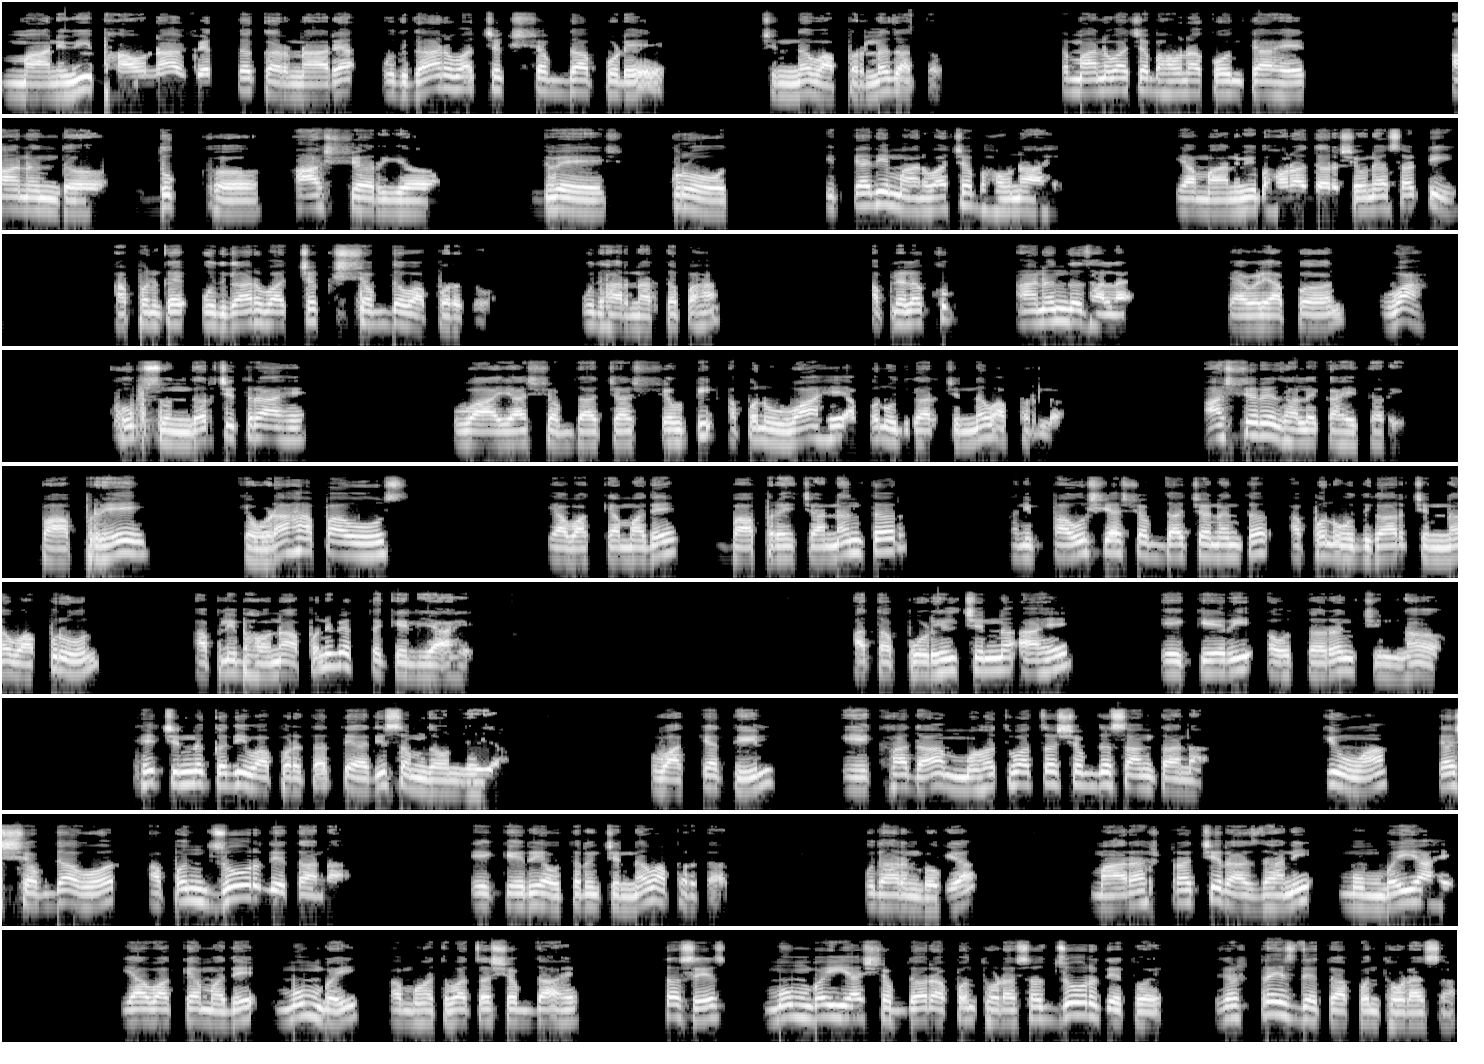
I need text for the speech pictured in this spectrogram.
मानवी भावना व्यक्त करणाऱ्या उद्गारवाचक शब्दापुढे चिन्ह वापरलं जातं. तर मानवाच्या भावना कोणत्या आहेत? आनंद दुःख आश्चर्य द्वेष क्रोध इत्यादी मानवाच्या भावना आहेत. या मानवी भावना दर्शवण्यासाठी आपण काही उद्गारवाचक शब्द वापरतो. उदाहरणार्थ पहा आपल्याला खूप आनंद झाला त्यावेळी आपण वा खूप सुंदर चित्र आहे. वा या शब्दाच्या शेवटी आपण वा हे आपण उद्गार चिन्ह वापरलं. आश्चर्य झाले काहीतरी. बापरे केवढा हा पाऊस. या वाक्यामध्ये बापरेच्या नंतर आणि पाऊस या शब्दाच्या नंतर आपण उद्गार चिन्ह वापरून आपली भावना आपण व्यक्त केली आहे. आता पुढील चिन्ह आहे एकेरी अवतरण चिन्ह. हे चिन्ह कधी वापरतात ते आधी समजावून घेऊया. वाक्यातील एखादा महत्त्वाचा शब्द सांगताना किंवा त्या शब्दावर आपण जोर देताना एकेरी अवतरण चिन्ह वापरतात. उदाहरण बघूया. महाराष्ट्राची राजधानी मुंबई आहे. या वाक्यामध्ये मुंबई हा महत्त्वाचा शब्द आहे. तसेच मुंबई या शब्दावर आपण थोडासा जोर देतोय. त्याच्यावर स्ट्रेस देतोय आपण थोडासा.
